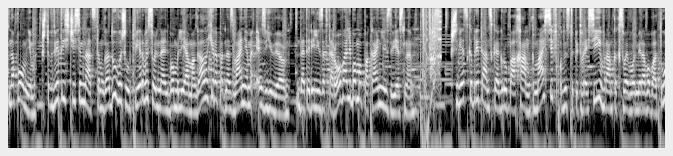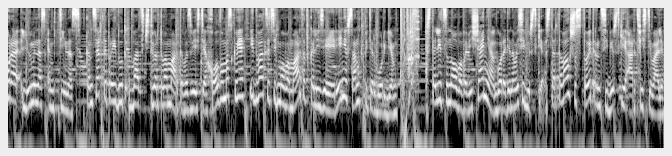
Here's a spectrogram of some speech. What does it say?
Напомним, что в 2017 году вышел первый сольный альбом Лиама Галлахера под названием As You Were. Дата релиза второго альбома пока неизвестна. Шведско-британская группа Hank Massive выступит в России в рамках своего мирового тура Luminous Emptiness. Концерты пройдут 24 марта в Известия Холл в Москве и 27 марта в Колизее-арене в Санкт-Петербурге столице нового вещания, городе Новосибирске, стартовал шестой Транссибирский арт-фестиваль.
